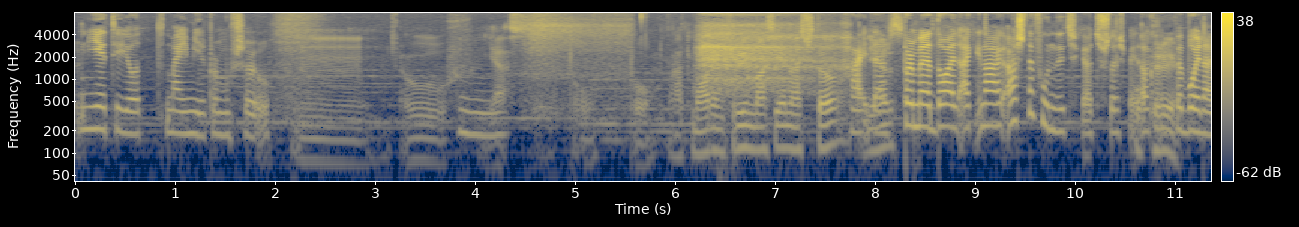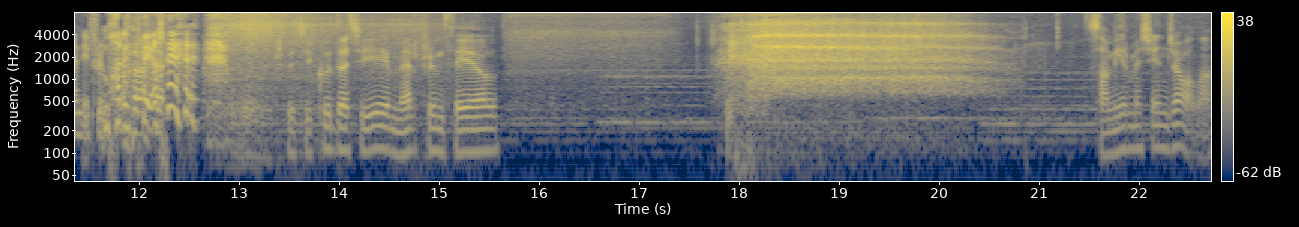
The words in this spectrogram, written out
Mjeti jot më i mirë për m'u shëru. Mm, uh, mm. yes. Po, po. A të marrim frymë masi jena qëtu, Hajde, njërës. për me dojnë, a, na, ashtë e fundit që kjo qështu e shpejtë. Po, okay, kry. Po e bojna një frymëmarrje të thellë. Kështu që kudo që je, merr frymë thellë. Sa mirë me qenë gjallë, a?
